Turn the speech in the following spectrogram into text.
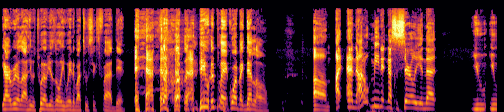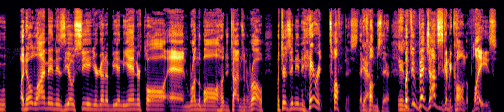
Yeah, I realized he was 12 years old. He weighed about 265 then. So he wouldn't play a quarterback that long. Um, I and I don't mean it necessarily in that you you an O lineman is the OC and you're going to be a Neanderthal and run the ball hundred times in a row, but there's an inherent toughness that Yeah. comes there. In- but dude, Ben Johnson's going to be calling the plays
